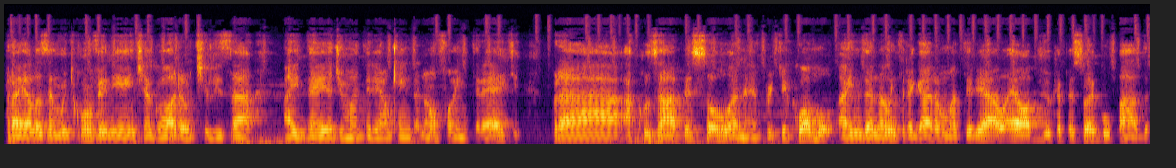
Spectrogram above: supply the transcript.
para elas é muito conveniente agora utilizar a ideia de um material que ainda não foi entregue para acusar a pessoa, né? Porque como ainda não entregaram o material, é óbvio que a pessoa é culpada.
